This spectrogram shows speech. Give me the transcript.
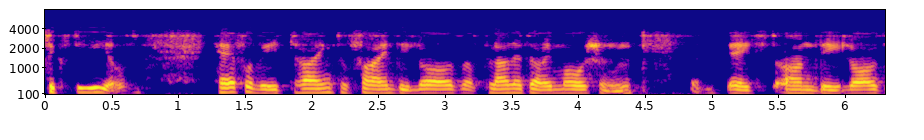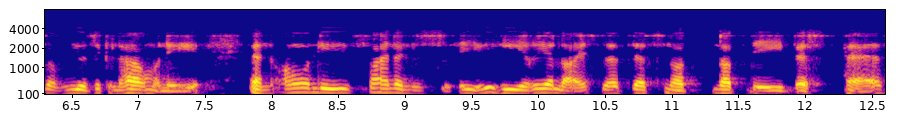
60 years. Half of it trying to find the laws of planetary motion based on the laws of musical harmony, and only finally he realized that that's not not the best path.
